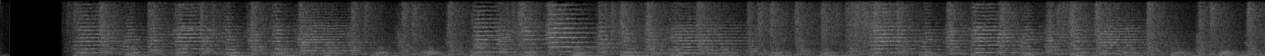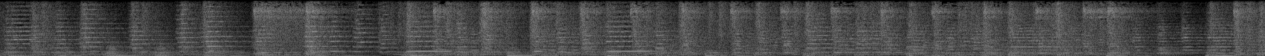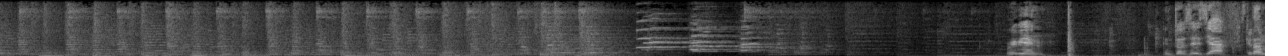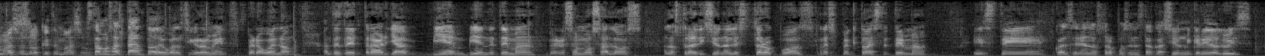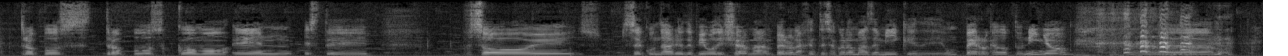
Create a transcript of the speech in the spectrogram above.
Muy bien. Entonces ya Qué estamos. temazo, ¿no? Qué temazo. Estamos al tanto de Wallace y Gromit, pero bueno, antes de entrar ya bien bien de tema, regresamos a los a los tradicionales tropos respecto a este tema. Este, ¿cuáles serían los tropos en esta ocasión, mi querido Luis? Tropos, tropos como en este soy secundario de Peabody Sherman, pero la gente se acuerda más de mí que de un perro que adopta un niño. Ah,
